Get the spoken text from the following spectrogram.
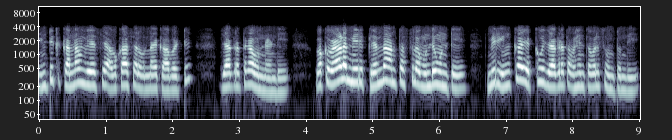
ఇంటికి కన్నం వేసే అవకాశాలు ఉన్నాయి కాబట్టి జాగ్రత్తగా ఉండండి. ఒకవేళ మీరు క్రింద అంతస్తులో ఉండి ఉంటే మీరు ఇంకా ఎక్కువ జాగ్రత్త వహించవలసి ఉంటుంది.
